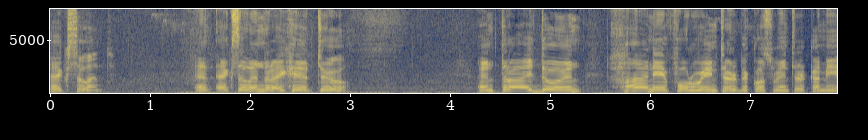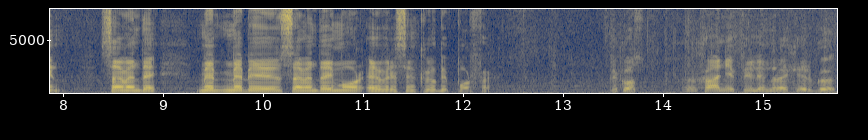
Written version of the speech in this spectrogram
excellent. And excellent right here too. And try doing honey for winter because winter come in. Seven day, maybe, seven day more, everything will be perfect. Because uh, honey feeling right here good.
